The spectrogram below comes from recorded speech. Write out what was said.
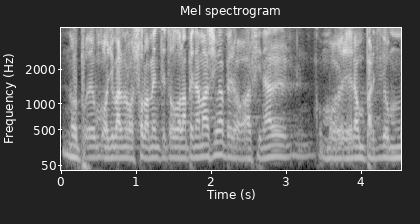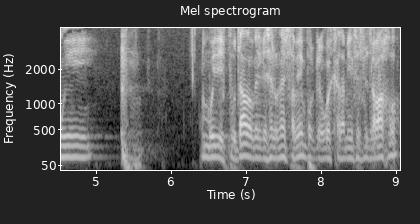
no podemos llevarnos solamente todo a la pena máxima, pero al final, como era un partido muy, muy disputado, que hay que ser honesto también, porque el Huesca también hizo su trabajo,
